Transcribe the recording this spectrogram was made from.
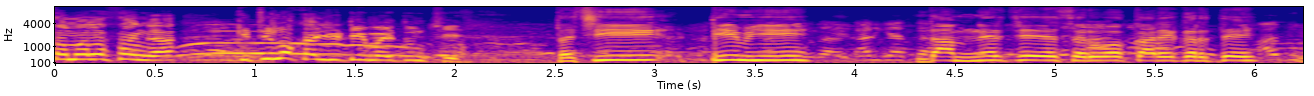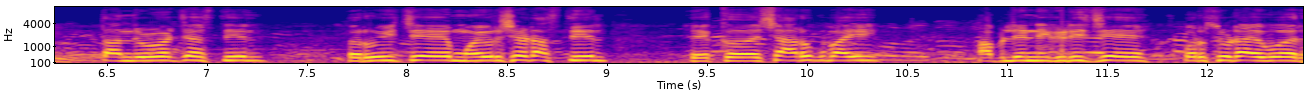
तर मला सांगा किती लोकांची टीम आहे तुमची? तशी टीम ही दामनेरचे सर्व कार्यकर्ते तांदूळवरचे असतील रुईचे मयूरशेठ असतील एक शाहरुखबाई आपले निगडीचे परसू ड्रायव्हर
